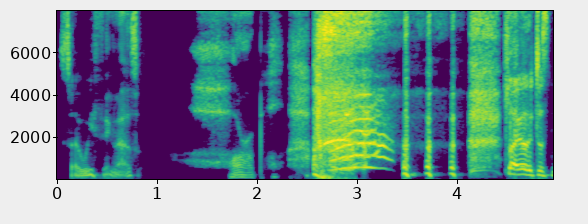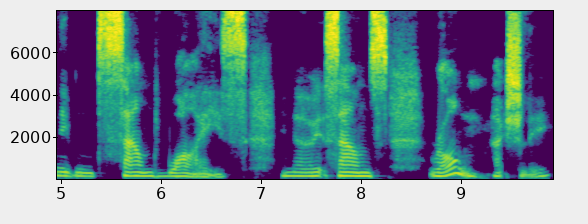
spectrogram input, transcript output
So, we think that's horrible. like, oh, it doesn't even sound wise. You know, it sounds wrong, actually.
